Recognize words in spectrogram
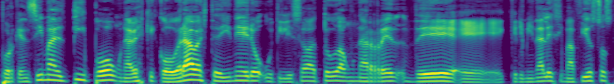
Porque encima el tipo, una vez que cobraba este dinero, utilizaba toda una red de eh, criminales y mafiosos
